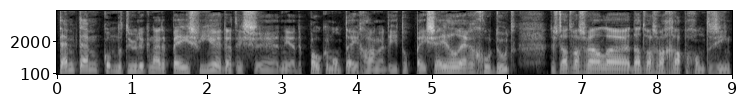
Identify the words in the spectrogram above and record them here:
Temtem komt natuurlijk naar de PS4. Dat is uh, nou ja, de Pokémon tegenhanger die het op PC heel erg goed doet. Dus dat was wel, uh, dat was wel grappig om te zien.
